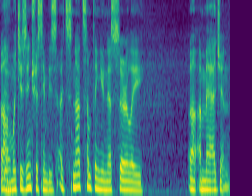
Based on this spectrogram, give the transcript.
um, Yeah. which is interesting because it's not something you necessarily uh, imagine.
